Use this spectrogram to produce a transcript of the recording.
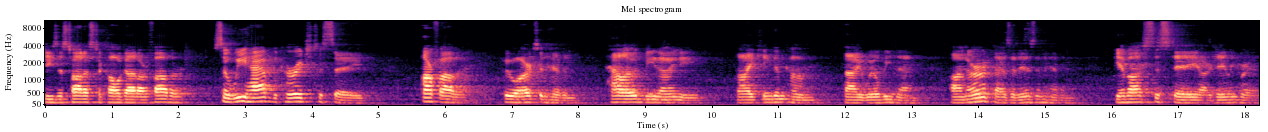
Jesus taught us to call God our Father, so we have the courage to say, Our Father, who art in heaven, hallowed be thy name. Thy kingdom come, thy will be done, on earth as it is in heaven. Give us this day our daily bread,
